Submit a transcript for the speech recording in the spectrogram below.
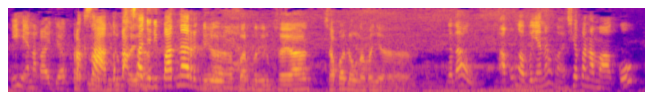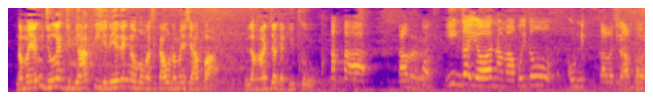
ih enak aja paksa kepaksa jadi partner Ya, judulnya partner hidup saya. Siapa dong namanya? nggak tahu aku nggak punya nama siapa nama aku Namanya itu jelek Jumiati, jadinya dia nggak mau ngasih tahu namanya siapa. Bilang aja kayak gitu. kamu kok Ih, enggak ya nama aku itu unik kalau di Siapa? Ambon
